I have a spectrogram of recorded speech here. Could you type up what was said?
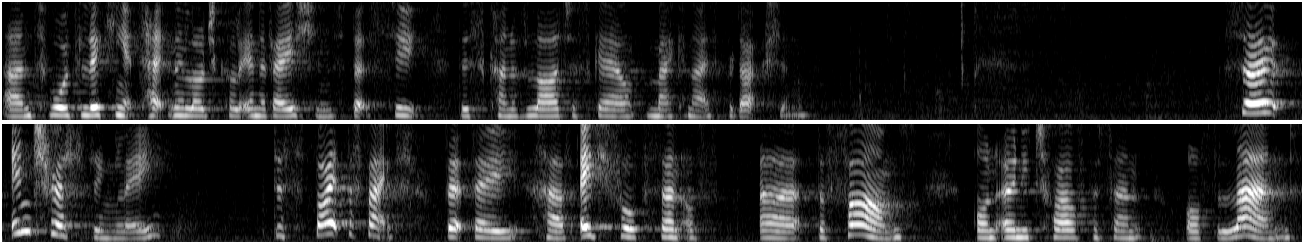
um, towards looking at technological innovations that suit this kind of larger scale mechanized production. So, interestingly, despite the fact that they have 84% of uh, the farms on only 12% of the land,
